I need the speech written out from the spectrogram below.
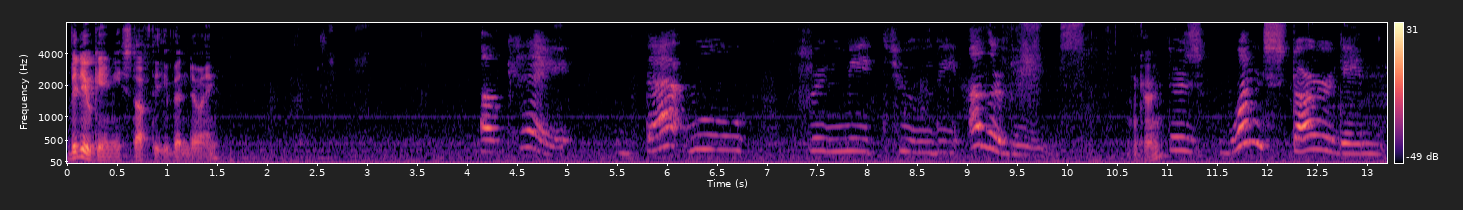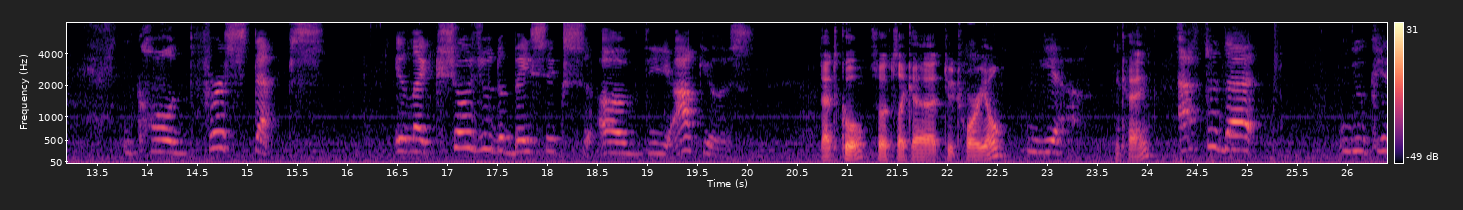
video gamey stuff that you've been doing? Okay, that will bring me to the other games. Okay. There's one starter game called First Steps. It like shows you the basics of the Oculus. That's cool. So it's like a tutorial. Yeah. Okay. After that, you can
